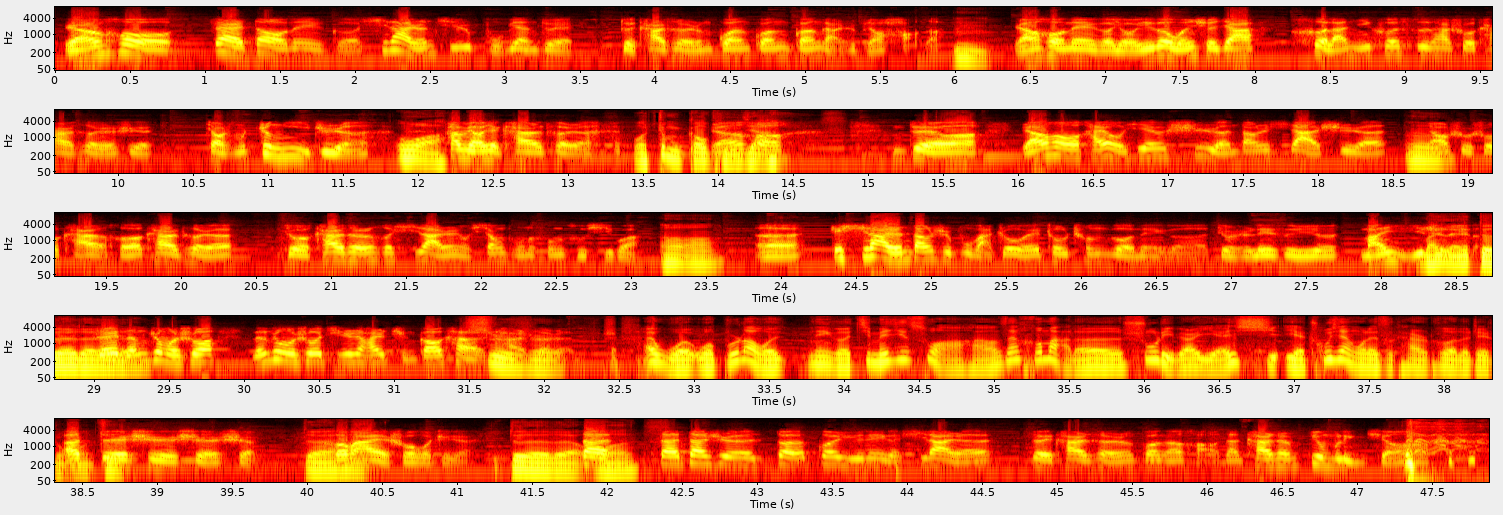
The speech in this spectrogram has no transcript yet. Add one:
然后再到那个希腊人其实普遍对对凯尔特人观观观感是比较好的。嗯，然后那个有一个文学家。赫兰尼克斯他说凯尔特人是叫什么正义之人。哇，他描写凯尔特人。哇这么高评价，对哇，然后还有些诗人，当时希腊诗人描述说凯尔和凯尔特人，就是凯尔特人和希腊人有相同的风俗习惯，嗯嗯，呃，这希腊人当时不把周围都称作那个，就是类似于蛮夷之类的，对对对，所以能这么说，能这么说，其实还是挺高看凯尔特人。是，哎，我我不知道，我那个记没记错啊？好像在荷马的书里边也写，也出现过类似凯尔特的这种啊。对，是是是，对，荷马也说过这个。对对对，但但但是，但关于那个希腊人对凯尔特人观感好，但凯尔特人并不领情啊。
